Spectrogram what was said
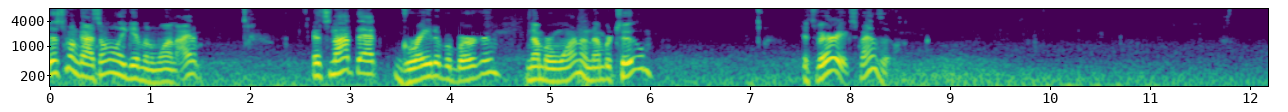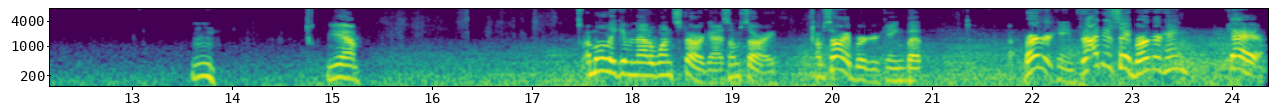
This one, guys, I'm only giving one. item. it's not that great of a burger, number one. And number two, it's very expensive. Hmm. Yeah. I'm only giving that a one star, guys. I'm sorry. I'm sorry, Burger King, but Burger King. Did I just say Burger King? Get here.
